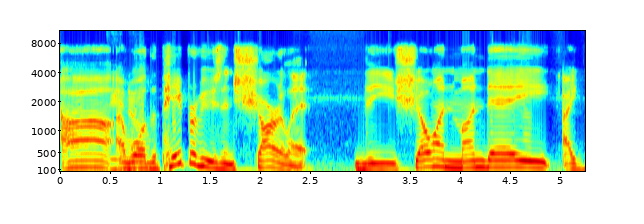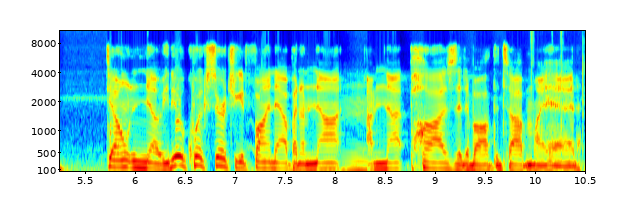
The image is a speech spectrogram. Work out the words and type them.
Uh, you well, the pay per view's in Charlotte. The show on Monday, I don't know. You do a quick search, you could find out, but I'm not. Mm. I'm not positive off the top of my head.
